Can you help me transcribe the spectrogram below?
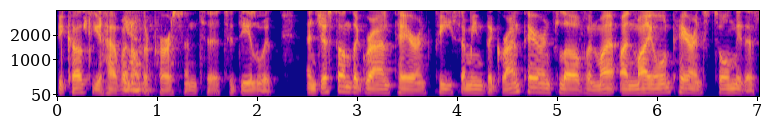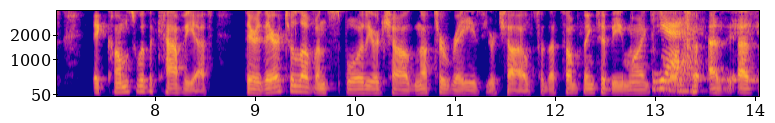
because you have another yeah. person to, to deal with. And just on the grandparent piece, I mean, the grandparent love, and my and my own parents told me this. It comes with a caveat they're there to love and spoil your child, not to raise your child. So that's something to be mindful yes. of. As as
